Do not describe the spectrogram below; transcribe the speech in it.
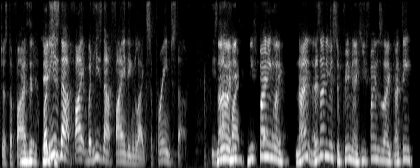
just to find, but he's not find, but he's not finding like Supreme stuff. He's no, not no, finding. he's finding like not. It's not even Supreme. Like he finds like I think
